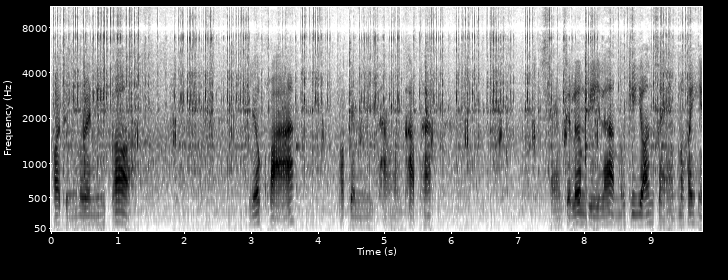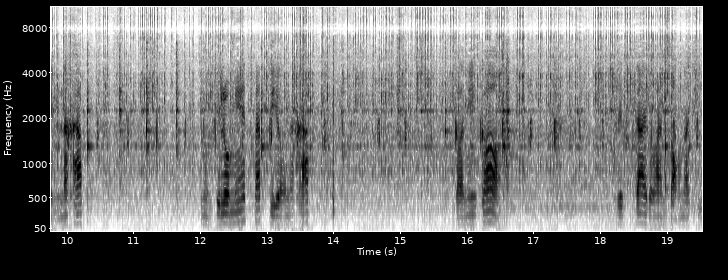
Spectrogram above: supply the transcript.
พอถึงบริเวณนี้ก็เลี้ยวขวา เพราะเป็นทางบังคับฮะแสงจะเริ่มดีแล้ว เมื่อกี้ย้อนแสงไม่ค่อยเห็นนะครับ1กิโลเมตรแป๊บเดียวนะครับ ตอนนี้ก็คลิปได้ประมาณ 2 นาที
